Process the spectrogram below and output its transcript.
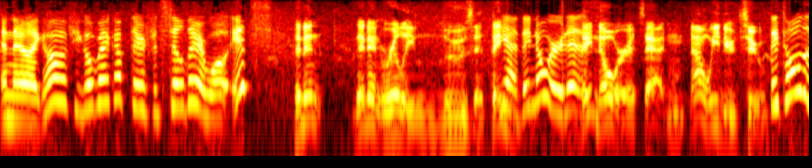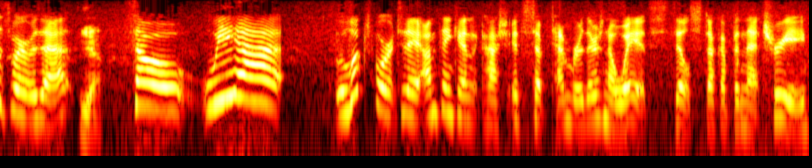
And they're like, oh, if you go back up there, if it's still there, well, it's, They didn't. They didn't really lose it. They yeah, they know where it is. they know where it's at. and Now we do too. They told us where it was at. Yeah. So we uh, looked for it today. I'm thinking, gosh, it's September. There's no way it's still stuck up in that tree.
